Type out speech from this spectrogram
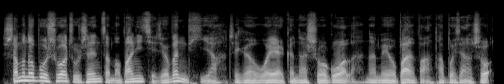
什么都不说，主持人怎么帮你解决问题啊？这个我也跟他说过了，那没有办法，他不想说。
